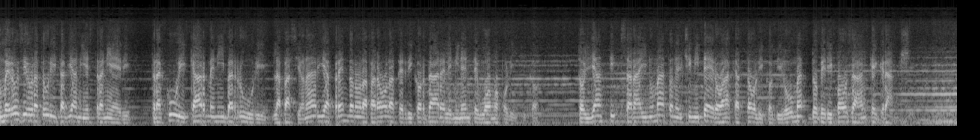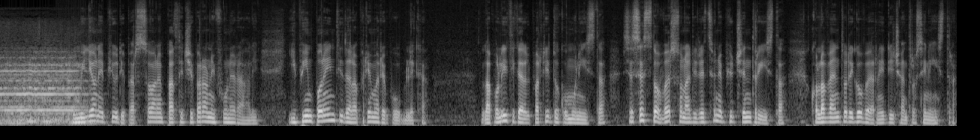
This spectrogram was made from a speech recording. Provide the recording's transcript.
Numerosi oratori italiani e stranieri, tra cui Carmen Ibarruri, la passionaria, prendono la parola per ricordare l'eminente uomo politico. Togliatti sarà inumato nel cimitero A Cattolico di Roma, dove riposa anche Gramsci. Un milione e più di persone parteciperanno ai funerali, i più imponenti della Prima Repubblica. La politica del Partito Comunista si assestò verso una direzione più centrista con l'avvento dei governi di centrosinistra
